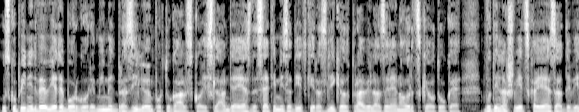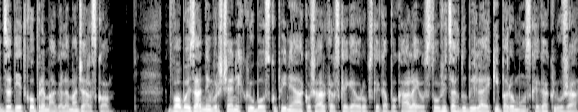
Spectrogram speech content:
V skupini dve v Jeteborgu remi med Brazilijo in Portugalsko. Islandija je z desetimi zadetki razlike odpravila zeleno-rdske otoke. Vodilna Švedska je za devet zadetkov premagala Mačarsko. Dvoboj zadnjih vrščenih klubov skupine A košarkarskega evropskega pokala je v Stožicah dobila ekipa romunskega kluža.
